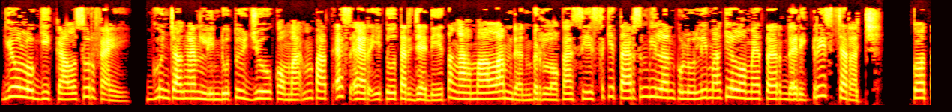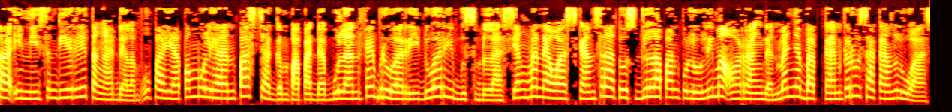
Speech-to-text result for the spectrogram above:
Geological Survey. Guncangan Lindu 7,4 SR itu terjadi tengah malam dan berlokasi sekitar 95 km dari Christchurch. Kota ini sendiri tengah dalam upaya pemulihan pasca gempa pada bulan Februari 2011 yang menewaskan 185 orang dan menyebabkan kerusakan luas.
